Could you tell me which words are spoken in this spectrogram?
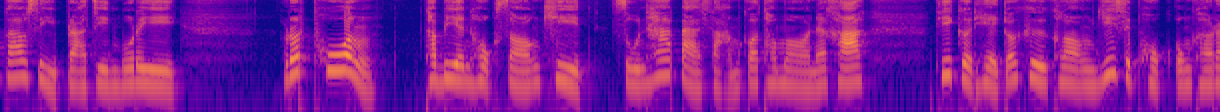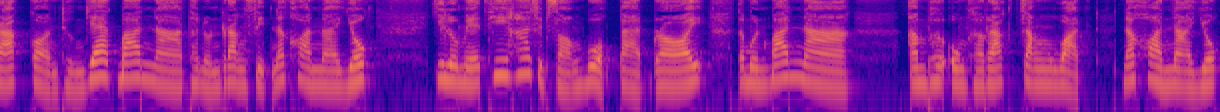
4994 ปราจีนบุรี รถพ่วงทะเบียน 62ขีด0583 กทมนะคะ ที่เกิดเหตุก็คือคลอง 26 องครักษ์ก่อนถึงแยกบ้านนาถนนรังสิตนครนายก กิโลเมตรที่ 52 บวก 800ตำบลบ้านนาอำเภอองครักษ์จังหวัด นครนายก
